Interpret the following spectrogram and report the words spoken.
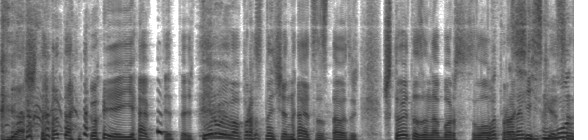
Да, что такое Япи? То есть первый вопрос начинается с того, что это за набор слов Вот российская модное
